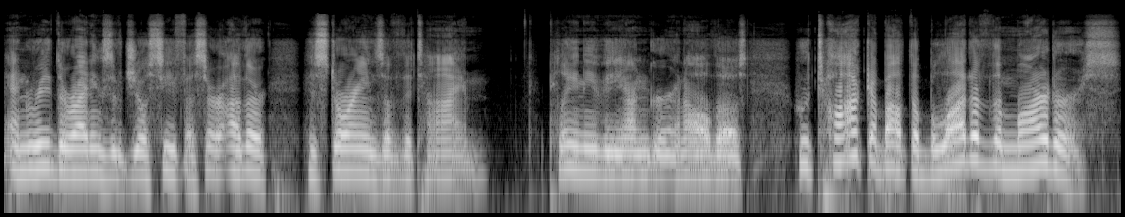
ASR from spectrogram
and read the writings of Josephus or other historians of the time Pliny the Younger, and all those, who talk about the blood of the martyrs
